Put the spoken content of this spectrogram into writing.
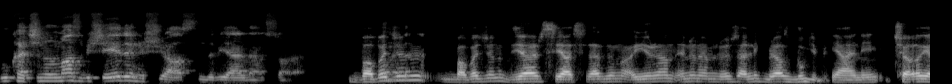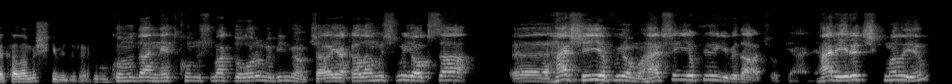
bu kaçınılmaz bir şeye dönüşüyor aslında bir yerden sonra. Babacan'ı Babacan'ı diğer siyasilerden ayıran en önemli özellik biraz bu gibi. Yani çağı yakalamış gibi duruyor. Bu konuda net konuşmak doğru mu bilmiyorum. Çağı yakalamış mı yoksa e, her şeyi yapıyor mu? Her şeyi yapıyor gibi daha çok yani. Her yere çıkmalıyım.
